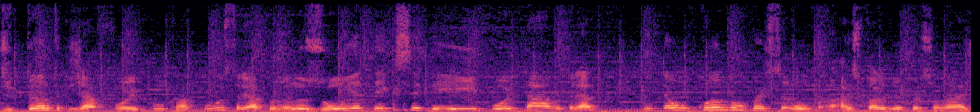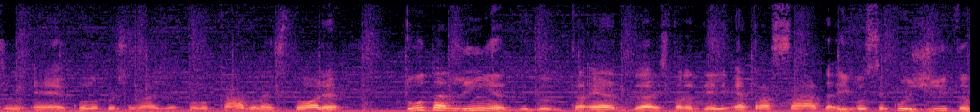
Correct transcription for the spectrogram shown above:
de tanto que já foi pro capuz, tá ligado? Pelo menos um ia ter que ceder e ir pro oitavo, tá ligado? Então, quando um, um a história do personagem é, quando o personagem é colocado na história, toda a linha do, é, da história dele é traçada e você cogita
